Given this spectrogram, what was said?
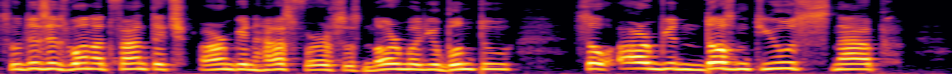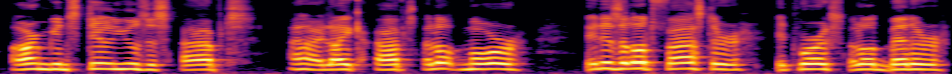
So this is one advantage Armbian has versus normal Ubuntu. So Armbian doesn't use snap Armbian still uses apt and I like apt a lot more. It is a lot faster, it works a lot better.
